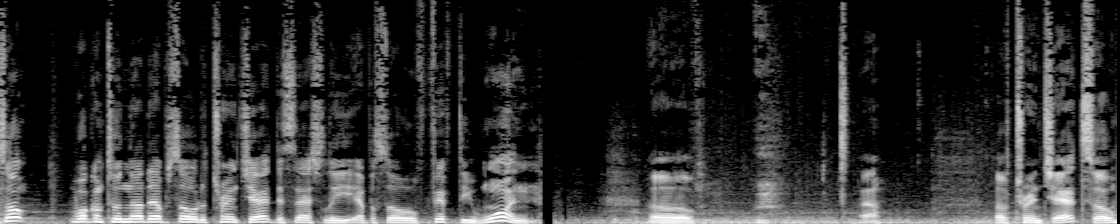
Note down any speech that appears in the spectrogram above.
So welcome to another episode of Trend Chat this is actually episode 51 of well, of Trend Chat so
